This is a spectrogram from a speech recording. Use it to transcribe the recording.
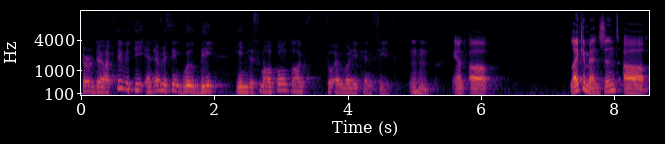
per their activity and everything will be in the smart contracts so everybody can see it. hmm And uh, like you mentioned, uh,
